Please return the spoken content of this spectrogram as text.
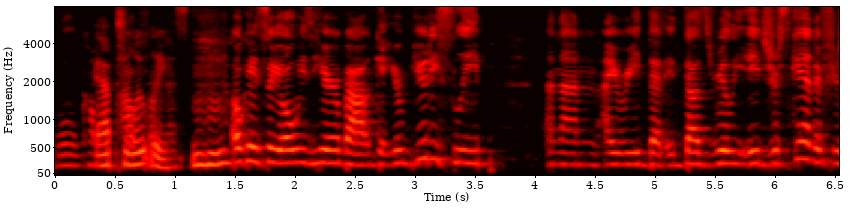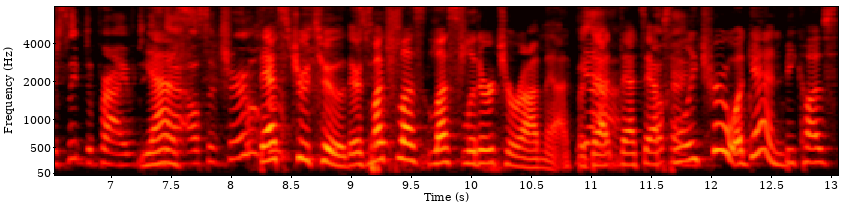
will come absolutely. Mm-hmm. Okay, so you always hear about get your beauty sleep. And then I read that it does really age your skin if you're sleep deprived. Is Yes. that also true? That's true too. There's much less less literature on that, but Yeah, that that's okay. absolutely true. Again, because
